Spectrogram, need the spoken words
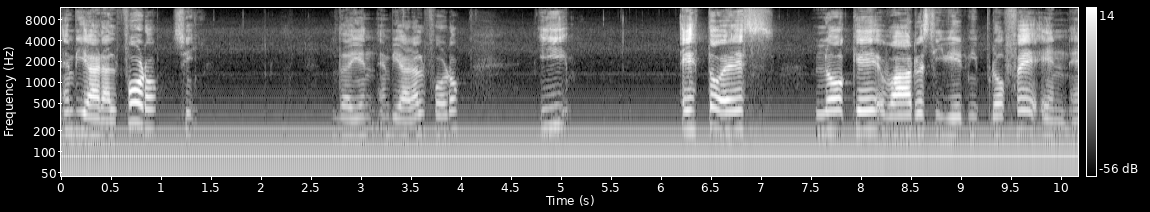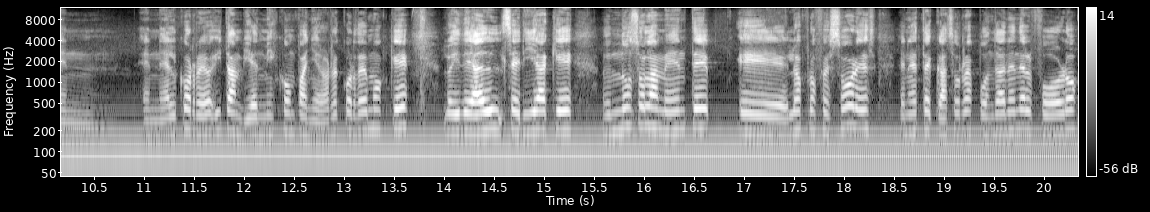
enviar al foro. Sí, de ahí en enviar al foro esto es lo que va a recibir mi profe en, el correo y también mis compañeros recordemos que lo ideal sería que no solamente eh, los profesores en este caso respondan en el foro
